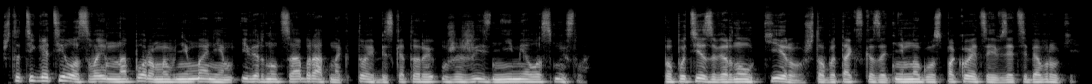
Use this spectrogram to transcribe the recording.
что тяготило своим напором и вниманием и вернуться обратно к той, без которой уже жизнь не имела смысла. По пути завернул Киру, чтобы, так сказать, немного успокоиться и взять себя в руки.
